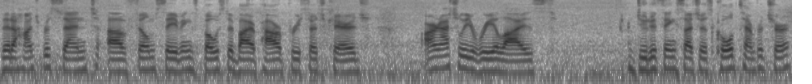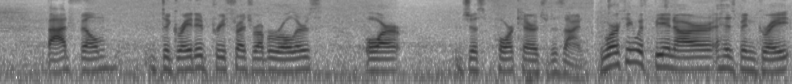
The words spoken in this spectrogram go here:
that 100% of film savings boasted by a power pre-stretch carriage aren't actually realized due to things such as cold temperature, bad film, degraded pre-stretch rubber rollers, or just poor carriage design. Working with B&R has been great.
